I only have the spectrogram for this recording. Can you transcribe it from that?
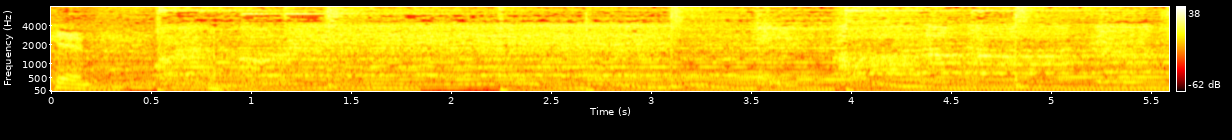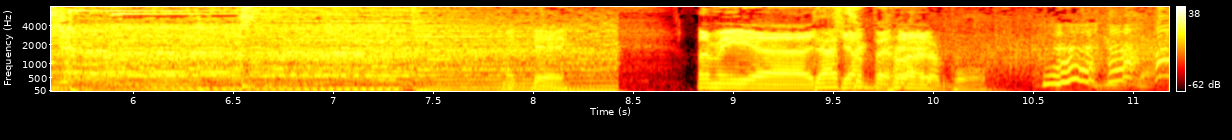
Can. Okay. Let me uh, That's jump incredible.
